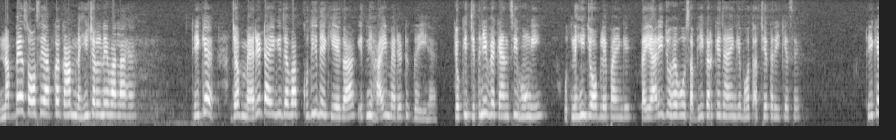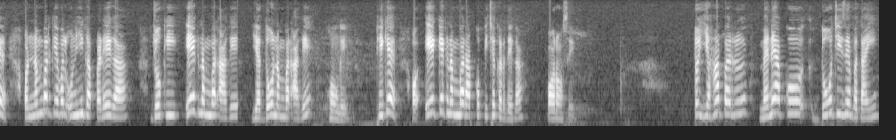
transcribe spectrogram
90 सौ से आपका काम नहीं चलने वाला है। ठीक है? जब मेरिट आएगी, जब आप खुद ही देखिएगा, इतनी हाई मेरिट गई है। क्योंकि जितनी वैकेंसी होंगी उतने ही जॉब ले पाएँगे। तैयारी जो है वो सभी करके जाएँगे बहुत अच्छे तरीके से। ठीक है? और नंबर केवल उन्हीं का पड़ेगा जो कि एक नंबर आगे या दो नंबर आगे होंगे। ठीक है? और एक एक नंबर आपको पीछे कर देगा औरों से। तो यहाँ पर मैंने आपको दो चीज़ें बताई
